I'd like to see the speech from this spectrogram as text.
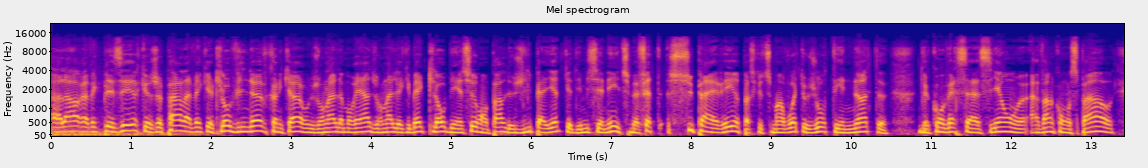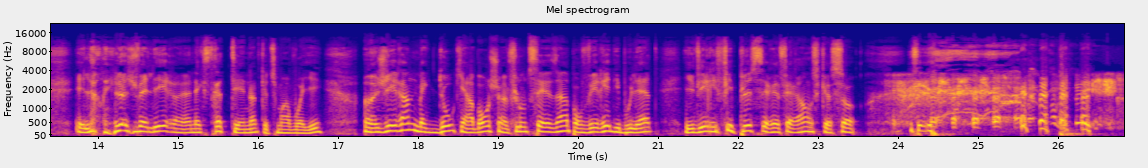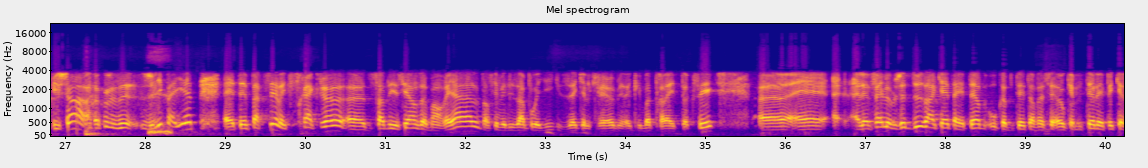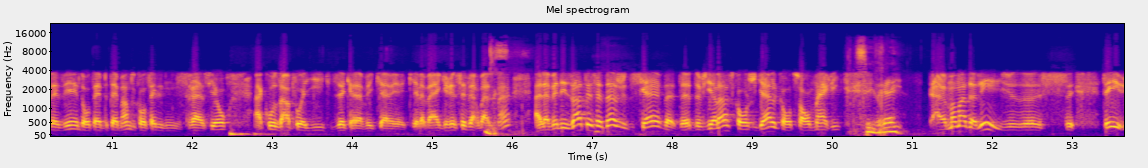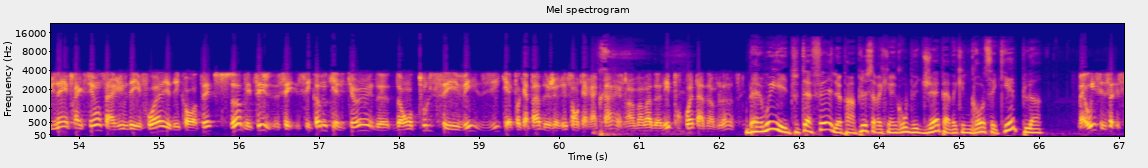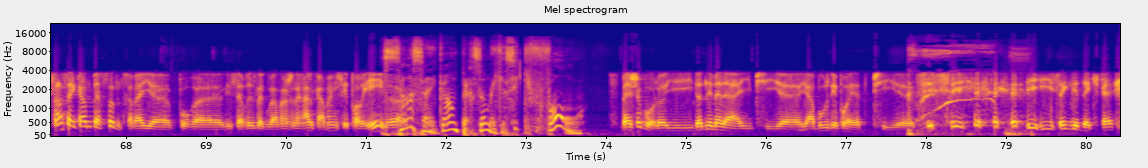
Alors, avec plaisir que je parle avec Claude Villeneuve, chroniqueur au Journal de Montréal, Journal de Québec. Claude, bien sûr, on parle de Julie Payette qui a démissionné et tu me fais super rire parce que tu m'envoies toujours tes notes de conversation euh, avant qu'on se parle. Et là, je vais lire un extrait de tes notes que tu m'as envoyé. Un gérant de McDo qui embauche un flot de 16 ans pour virer des boulettes et vérifie plus ses références que ça. Richard, Julie Payette était partie avec fracas euh, du Centre des sciences de Montréal parce qu'il y avait des employés qui disaient qu'elle créait un climat de travail toxique. Euh, elle, elle a fait l'objet de deux enquêtes internes au comité, au comité olympique canadien dont elle était membre du conseil d'administration à cause d'employés qui disaient qu'elle avait, qu'elle qu'elle avait agressé verbalement. Elle avait des antécédents judiciaires de, de, de violence conjugale contre son mari C'est vrai. À un moment donné, sais, une infraction, ça arrive des fois, il y a des contextes, tout ça, mais tu sais, c'est- comme quelqu'un dont tout le CV dit qu'il n'est pas capable de gérer son caractère. À un moment donné, pourquoi t'as nomme là? Ben oui, tout à fait. Là, en plus, avec un gros budget puis avec une grosse équipe, là. Ben oui, c'est ça. 150 personnes travaillent euh, pour euh, les services de la gouverneur général quand même, c'est pas rien. Là. 150 personnes, mais qu'est-ce qu'ils font? Ben je sais pas, là, ils donnent des médailles, puis euh, ils embauchent des poètes, puis euh, ils signent des décrets.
